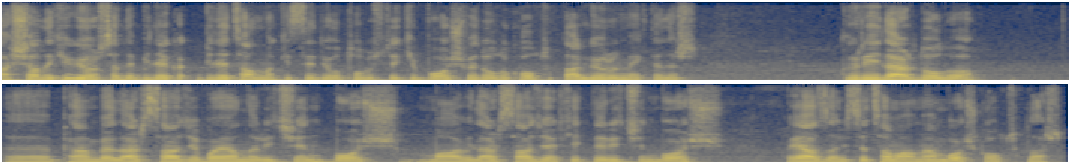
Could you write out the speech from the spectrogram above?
Aşağıdaki görselde bilet, bilet almak istediği otobüsteki boş ve dolu koltuklar görülmektedir. Griler dolu, e, pembeler sadece bayanlar için boş, maviler sadece erkekler için boş, beyazlar ise tamamen boş koltuklar.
